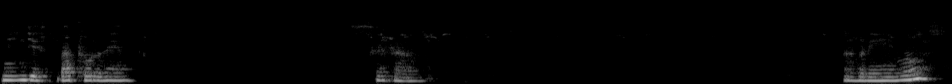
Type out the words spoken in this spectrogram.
Minje va por dentro. Cerramos. Abrimos.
